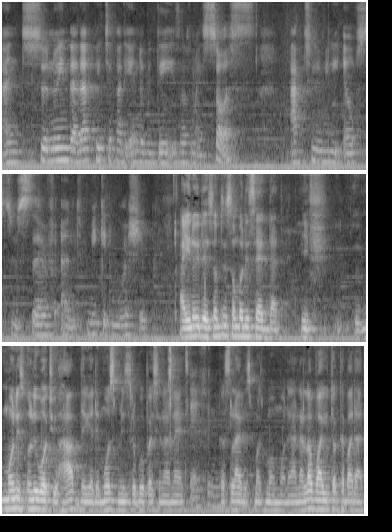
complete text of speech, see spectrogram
And so knowing that that paycheck at the end of the day is not my source actually really helps to serve and make it worship. And you know, there's something somebody said that if money is only what you have, then you're the most miserable person on earth. Definitely. Because life is much more money. And I love why you talked about that.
